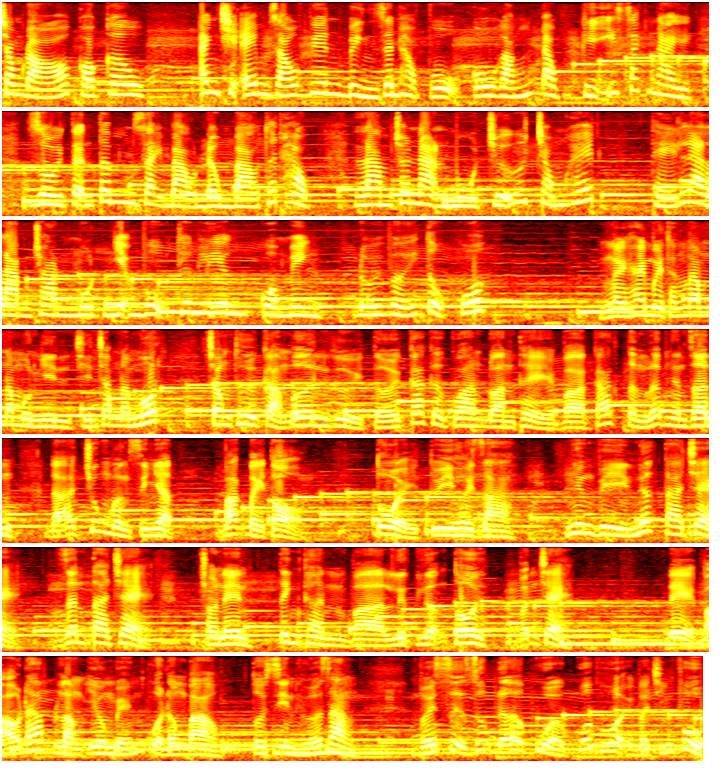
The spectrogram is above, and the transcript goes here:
Trong đó có câu anh chị em giáo viên bình dân học vụ cố gắng đọc kỹ sách này rồi tận tâm dạy bảo đồng bào thất học, làm cho nạn mù chữ trong hết. Thế là làm tròn một nhiệm vụ thiêng liêng của mình đối với Tổ quốc. Ngày 20 tháng 5 năm 1951, trong thư cảm ơn gửi tới các cơ quan đoàn thể và các tầng lớp nhân dân đã chúc mừng sinh nhật, bác bày tỏ Tuổi tuy hơi già, nhưng vì nước ta trẻ, dân ta trẻ, cho nên tinh thần và lực lượng tôi vẫn trẻ. Để báo đáp lòng yêu mến của đồng bào, tôi xin hứa rằng với sự giúp đỡ của Quốc hội và Chính phủ,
